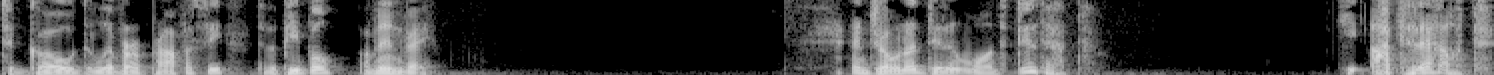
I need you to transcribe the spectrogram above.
to go deliver a prophecy to the people of Nineveh. And Jonah didn't want to do that. He opted out.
